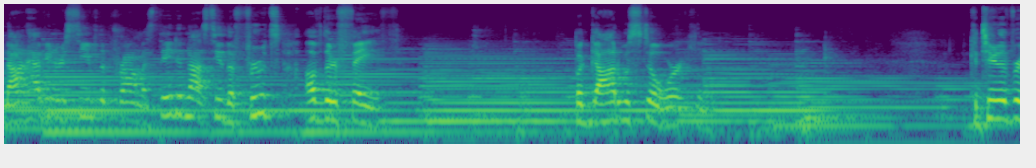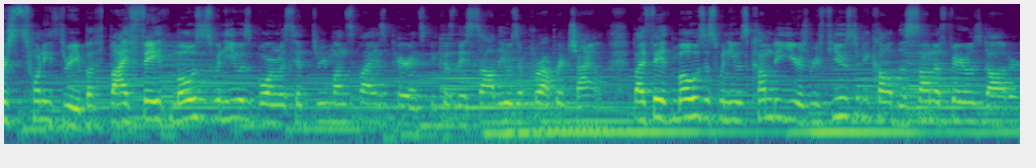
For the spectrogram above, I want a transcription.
not having received the promise. They did not see the fruits of their faith. But God was still working. Continue to verse 23. But by faith, Moses, when he was born, was hid three months by his parents because they saw that he was a proper child. By faith, Moses, when he was come to years, refused to be called the son of Pharaoh's daughter,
